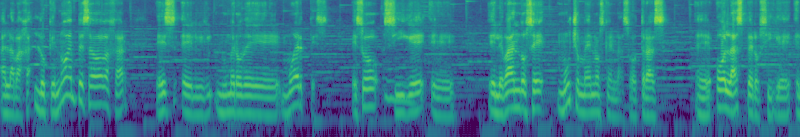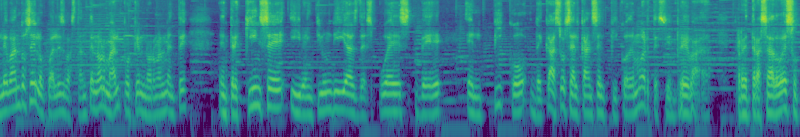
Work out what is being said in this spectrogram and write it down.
a la baja. Lo que no ha empezado a bajar es el número de muertes. Eso sigue eh, elevándose mucho menos que en las otras eh, olas, pero sigue elevándose, lo cual es bastante normal porque normalmente entre 15 y 21 días después de el pico de casos se alcanza el pico de muertes, siempre va retrasado eso.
